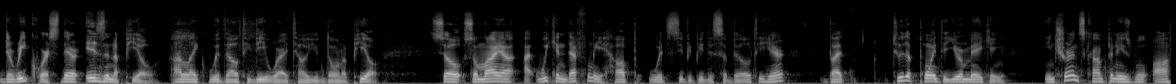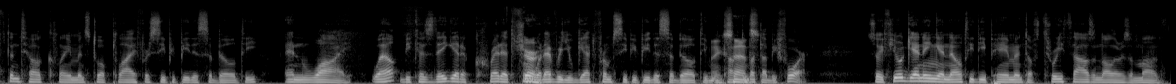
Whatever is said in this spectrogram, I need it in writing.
The recourse there is an appeal, unlike with LTD, where I tell you don't appeal. So, so Maya, we can definitely help with CPP disability here, but to the point that you're making, insurance companies will often tell claimants to apply for CPP disability. And why? Well, because they get a credit for whatever you get from CPP disability. We talked sense. about that before. So if you're getting an LTD payment of $3,000 a month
